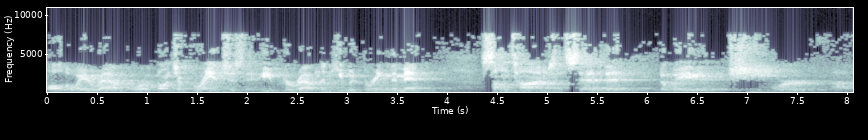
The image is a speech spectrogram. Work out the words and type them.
all the way around, or a bunch of branches that he put around, and he would bring them in. Sometimes it said that the way that sheep were uh,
